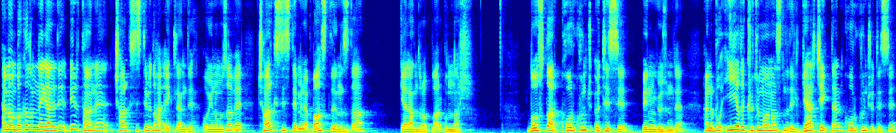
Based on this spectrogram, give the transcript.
Hemen bakalım ne geldi. Bir tane çark sistemi daha eklendi oyunumuza ve çark sistemine bastığınızda gelen droplar bunlar. Dostlar korkunç ötesi benim gözümde. Hani bu iyi ya da kötü manasında değil. Gerçekten korkunç ötesi.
